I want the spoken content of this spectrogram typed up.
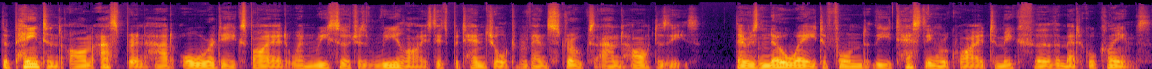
The patent on aspirin had already expired when researchers realized its potential to prevent strokes and heart disease. There is no way to fund the testing required to make further medical claims.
